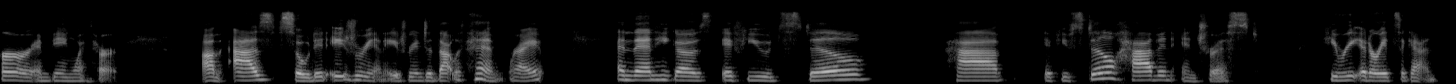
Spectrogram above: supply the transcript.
her and being with her. Um, as so did Adrian. Adrian did that with him, right? And then he goes, if you'd still have, if you still have an interest, he reiterates again,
